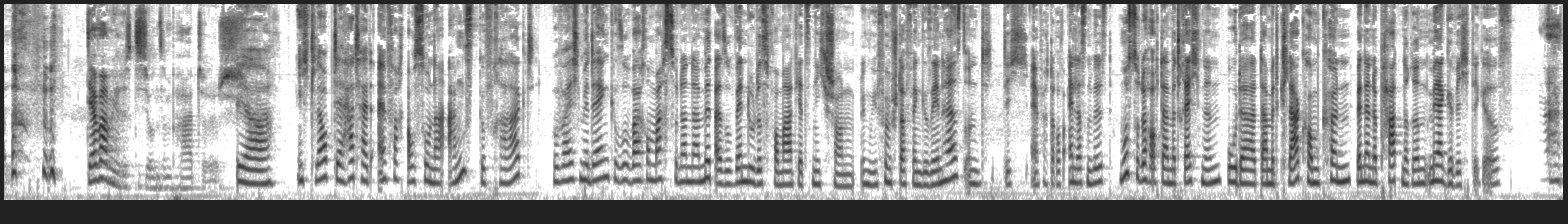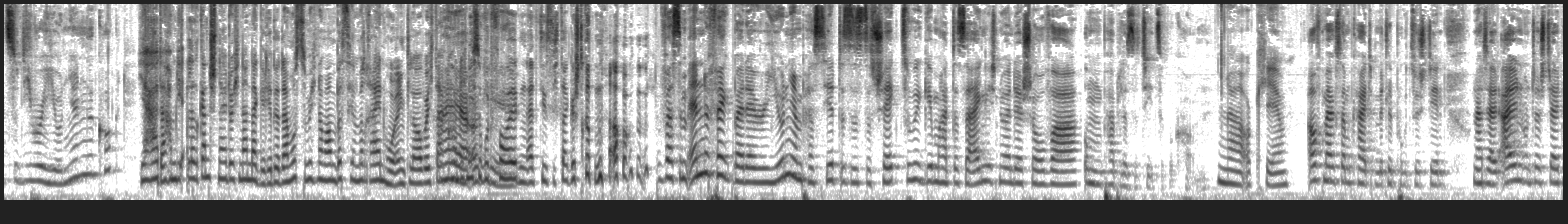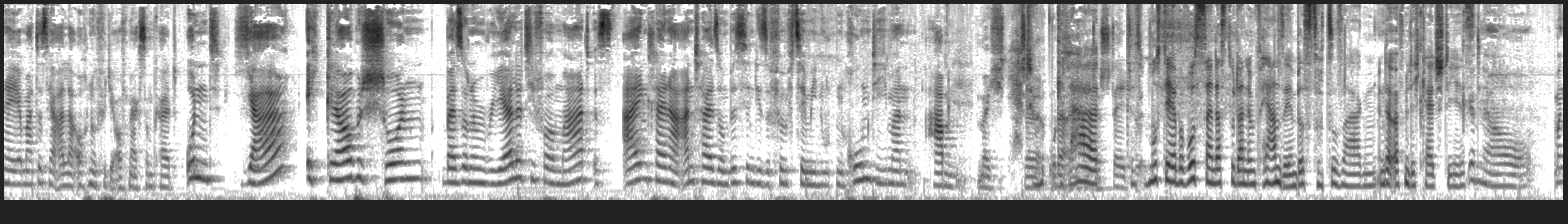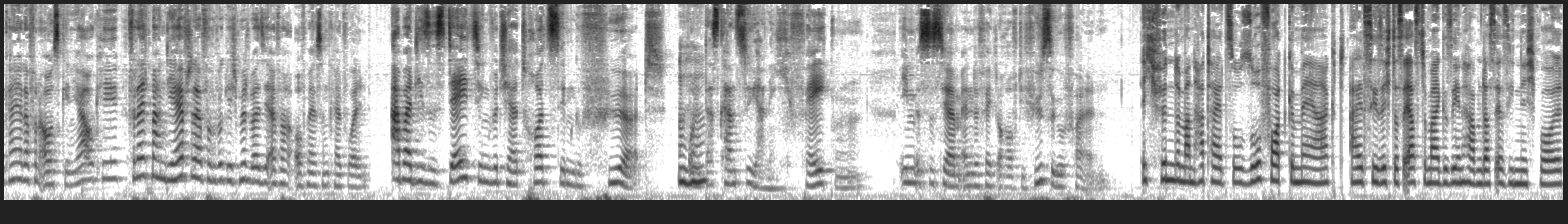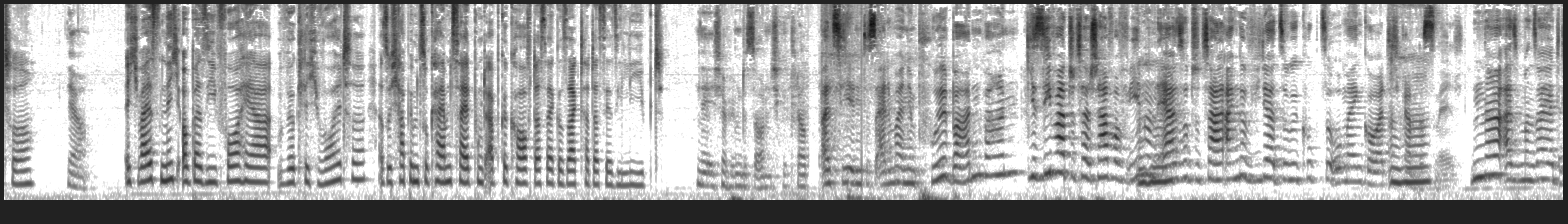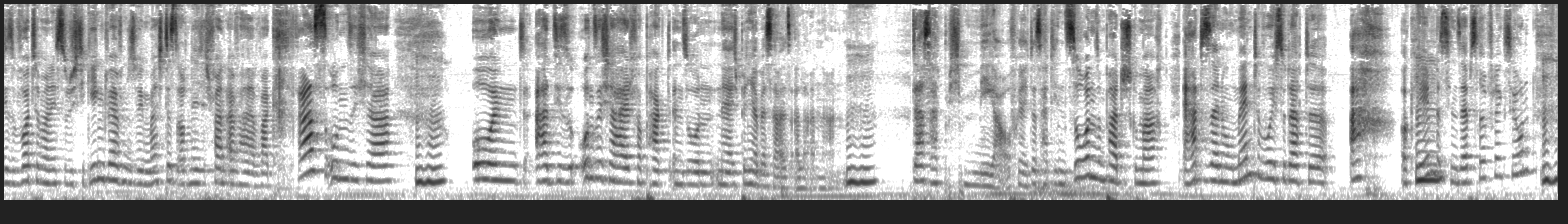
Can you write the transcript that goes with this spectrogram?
Der war mir richtig unsympathisch. Ja. Ich glaube, der hat halt einfach aus so einer Angst gefragt. Wobei ich mir denke, so, warum machst du dann da mit? Also, wenn du das Format jetzt nicht schon irgendwie fünf Staffeln gesehen hast und dich einfach darauf einlassen willst, musst du doch auch damit rechnen oder damit klarkommen können, wenn deine Partnerin mehrgewichtig ist. Hast du die Reunion geguckt? Ja, da haben die alle ganz schnell durcheinander geredet. Da musst du mich noch mal ein bisschen mit reinholen, glaube ich. Da Ah konnte ja, ich nicht so gut okay. folgen, als die sich da gestritten haben. Was im Endeffekt bei der Reunion passiert ist, ist, dass Shake zugegeben hat, dass er eigentlich nur in der Show war, um Publicity zu bekommen. Ja, okay. Aufmerksamkeit im Mittelpunkt zu stehen und hat halt allen unterstellt, naja, ihr macht das ja alle auch nur für die Aufmerksamkeit. Und ja, ich glaube schon, bei so einem Reality-Format ist ein kleiner Anteil so ein bisschen diese 15 Minuten Ruhm, die man haben möchte oder Klar, unterstellt das wird. muss dir ja bewusst sein, dass du dann im Fernsehen bist, sozusagen, in der Öffentlichkeit stehst. Genau. Man kann ja davon ausgehen, ja, okay, vielleicht machen die Hälfte davon wirklich mit, weil sie einfach Aufmerksamkeit wollen. Aber dieses Dating wird ja trotzdem geführt. Und das kannst du ja nicht faken. Ihm ist es ja im Endeffekt auch auf die Füße gefallen. Ich finde, man hat halt so sofort gemerkt, als sie sich das erste Mal gesehen haben, dass er sie nicht wollte. Ja. Ich weiß nicht, ob er sie vorher wirklich wollte. Also ich habe ihm zu keinem Zeitpunkt abgekauft, dass er gesagt hat, dass er sie liebt. Nee, ich habe ihm das auch nicht geglaubt. Als sie in- das eine Mal in dem Pool baden waren, sie war total scharf auf ihn und er so total angewidert so geguckt, so, oh mein Gott, ich kann das nicht. Na, also man soll ja diese Worte immer nicht so durch die Gegend werfen, deswegen mache ich das auch nicht. Ich fand einfach, er war krass unsicher und hat diese Unsicherheit verpackt in so ein, naja, ich bin ja besser als alle anderen. Das hat mich mega aufgeregt. Das hat ihn so unsympathisch gemacht. Er hatte seine Momente, wo ich so dachte, ach, okay, ein bisschen Selbstreflexion.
